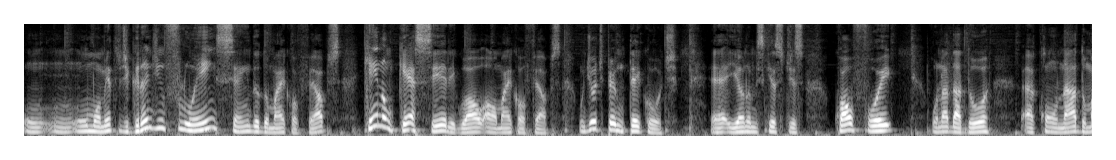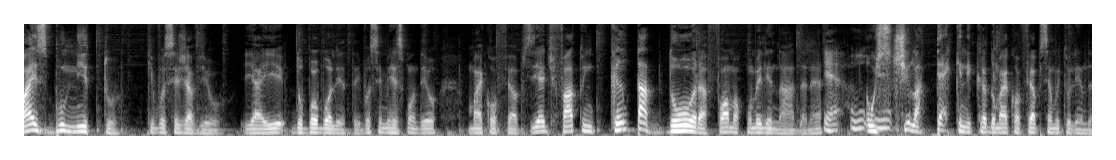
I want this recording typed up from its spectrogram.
um, um, um, momento de grande influência ainda do Michael Phelps. Quem não quer ser igual ao Michael Phelps? Um dia eu te perguntei, coach, é, e eu não me esqueço disso, qual foi o nadador uh, com o nado mais bonito que você já viu? E aí, do borboleta. E você me respondeu Michael Phelps. E é de fato encantadora a forma como ele nada, né? É, o, o, estilo, a técnica do Michael Phelps é muito linda.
